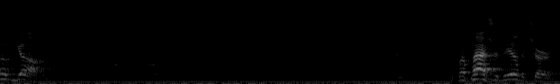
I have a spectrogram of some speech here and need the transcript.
of God. When I pastored the other church,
